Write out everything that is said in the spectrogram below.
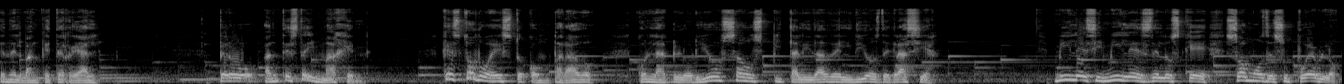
en el banquete real. Pero ante esta imagen, ¿qué es todo esto comparado con la gloriosa hospitalidad del Dios de gracia? Miles y miles de los que somos de su pueblo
